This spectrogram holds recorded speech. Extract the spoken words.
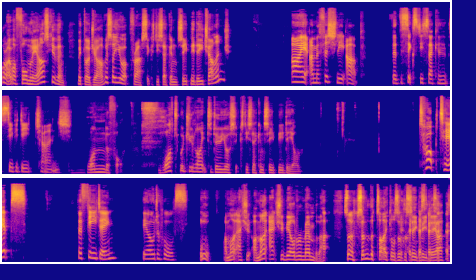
All right, I'll formally ask you then, Nicola Jarvis, are you up for our 60 second CPD challenge? I am officially up for the 60 second CPD challenge. Wonderful. What would you like to do your 60 second CPD on? Top tips for feeding the older horse. Oh, I might actually, I might actually be able to remember that. So some of the titles of the CPD, I,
